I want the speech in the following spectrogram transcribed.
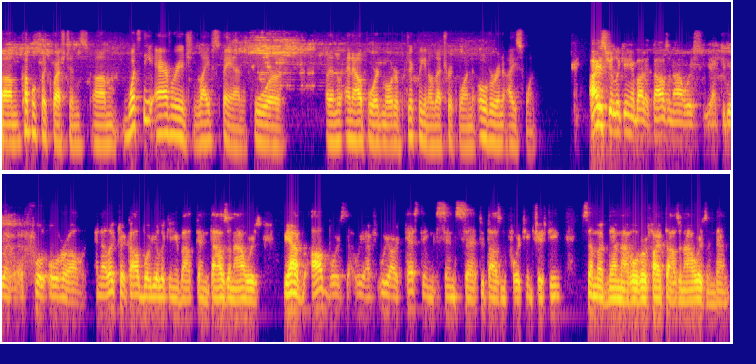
A um, couple quick questions. Um, what's the average lifespan for an, an, outboard motor, particularly an electric one, over an ice one? Ice, you're looking about a thousand hours. You have to do a, a full overhaul. An electric outboard, you're looking about ten thousand hours. We have outboards that we have we are testing since uh, 2014, 15. Some of them have over 5,000 hours in them.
